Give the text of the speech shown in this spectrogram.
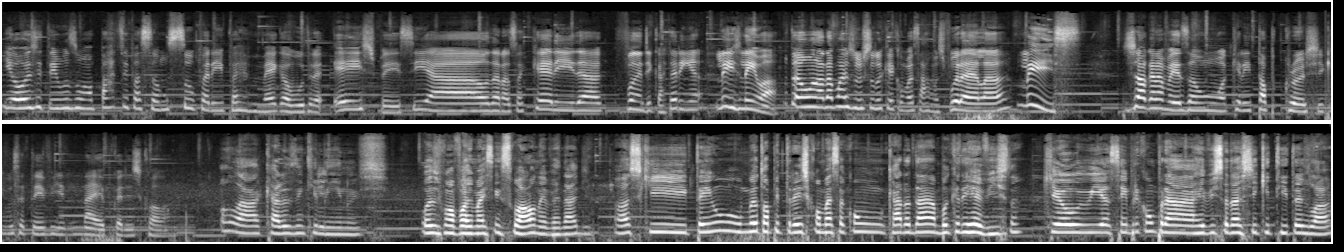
E hoje temos uma participação super, hiper, mega, ultra especial da nossa querida fã de carteirinha, Liz Lima. Então, nada mais justo do que começarmos por ela. Liz, joga na mesa um, aquele top crush que você teve na época de escola. Olá, caros inquilinos. Hoje com uma voz mais sensual, não é verdade? Eu acho que tem o, o meu top 3 começa com um cara da banca de revista, que eu ia sempre comprar a revista das Chiquititas lá.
